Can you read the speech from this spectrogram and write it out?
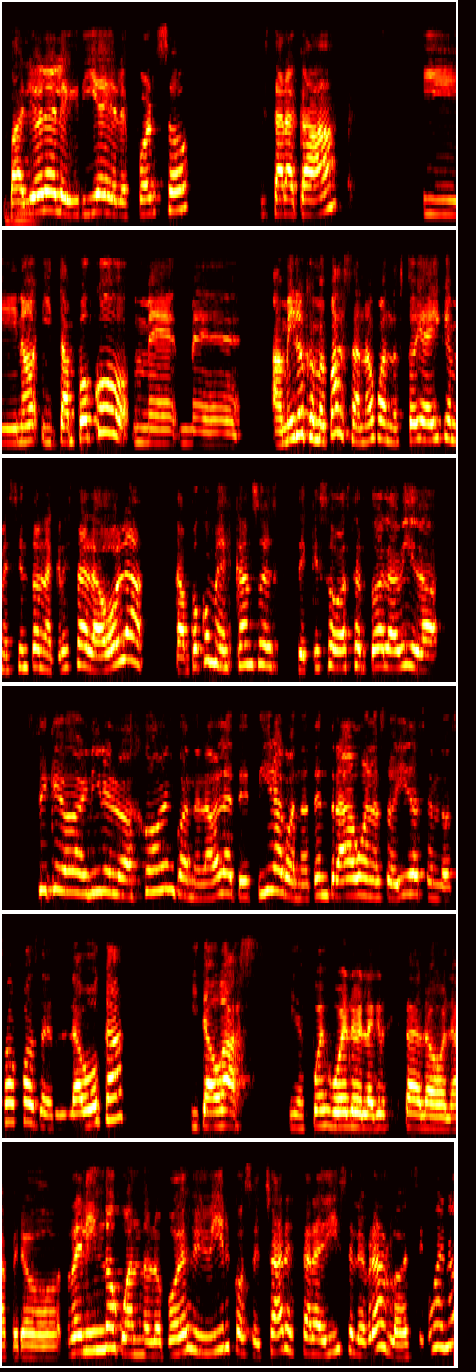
valió la alegría y el esfuerzo estar acá. Y, no, y tampoco me, me, a mí lo que me pasa, ¿no? Cuando estoy ahí que me siento en la cresta de la ola, tampoco me descanso de, que eso va a ser toda la vida. Sé que va a venir el bajón cuando la ola te tira, cuando te entra agua en los oídos, en los ojos, en la boca, y te ahogás. Y después vuelve la cresta de la ola. Pero re lindo cuando lo podés vivir, cosechar, estar ahí, celebrarlo. Decir, bueno,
